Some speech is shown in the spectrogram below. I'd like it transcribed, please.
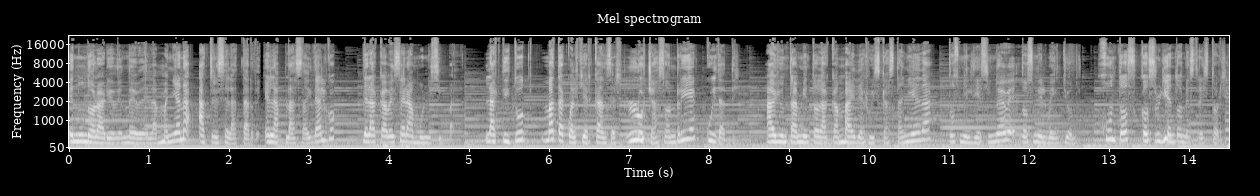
en un horario de 9 de la mañana a 3 de la tarde, en la Plaza Hidalgo de la cabecera municipal. La actitud mata cualquier cáncer, lucha, sonríe, cuídate. Ayuntamiento de Acambay de Ruiz Castañeda, 2019-2021. Juntos construyendo nuestra historia.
